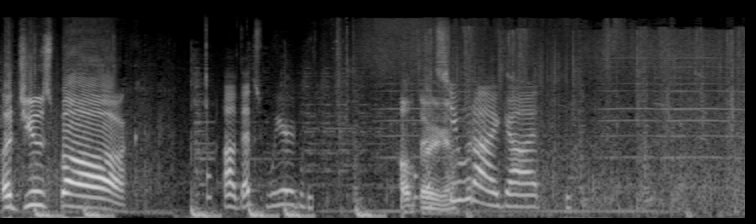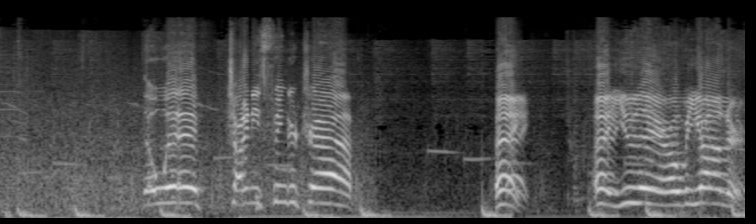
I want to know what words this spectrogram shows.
A juice box! Oh, that's weird. Oh, there Let's we see what I got. No way! Chinese finger trap! Hey! Hey, you there, over yonder!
